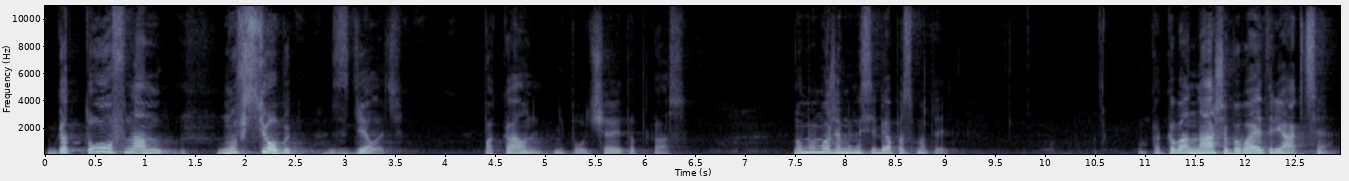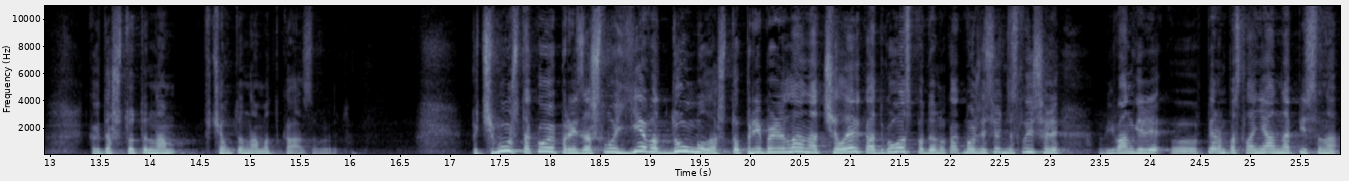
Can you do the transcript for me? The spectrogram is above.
готов нам, ну, все бы сделать, пока он не получает отказ. Ну, мы можем и на себя посмотреть. Какова наша бывает реакция, когда что-то нам в чем-то нам отказывают. Почему же такое произошло? Ева думала, что приобрела над человека от Господа, ну, как мы уже сегодня слышали, в Евангелии, э, в первом послании написано,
